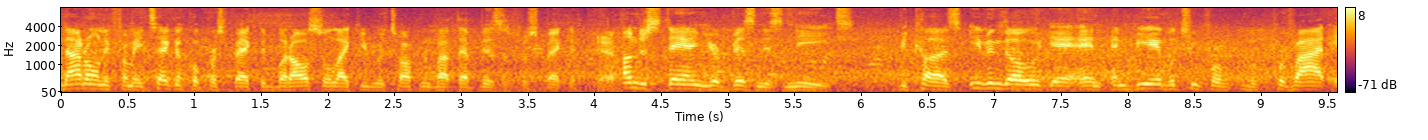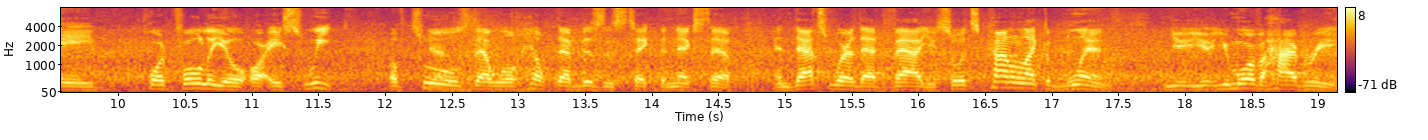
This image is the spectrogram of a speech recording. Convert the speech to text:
not only from a technical perspective, but also like you were talking about that business perspective. Yeah. Understand your business needs, because even though, yeah, and, and be able to pro provide a portfolio or a suite of tools that will help that business take the next step, and that's where that value, so it's kind of like a blend. You, you, you're more of a hybrid,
